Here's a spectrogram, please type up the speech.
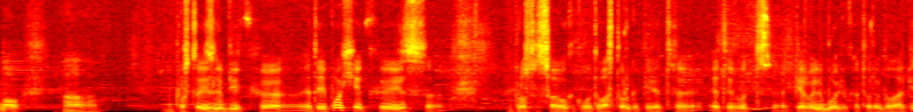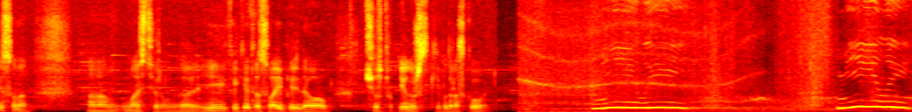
Но а, просто из любви к э, этой эпохе, к, из э, просто своего какого-то восторга перед э, этой вот э, первой любовью, которая была описана а, мастером, да, и какие-то свои передавал чувства юношеские, подростковые. Милый! Милый!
